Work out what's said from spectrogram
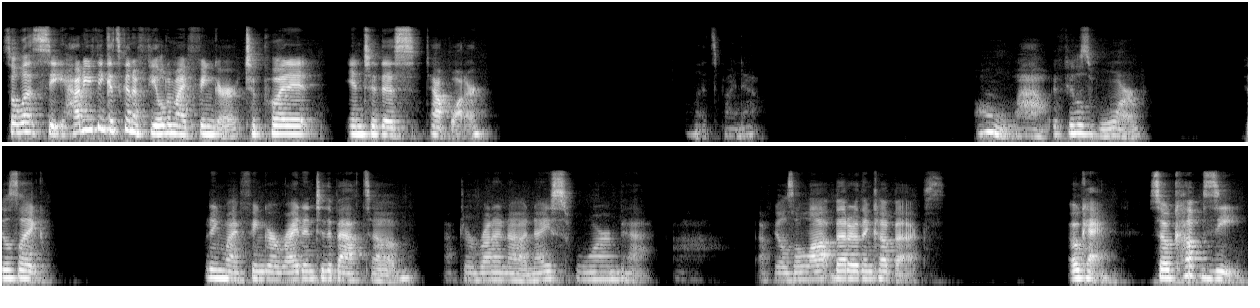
So let's see, how do you think it's going to feel to my finger to put it into this tap water? Let's find out. Oh, wow, it feels warm. Feels like putting my finger right into the bathtub after running a nice warm bath. Ah, that feels a lot better than cup X. Okay, so cup Z.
